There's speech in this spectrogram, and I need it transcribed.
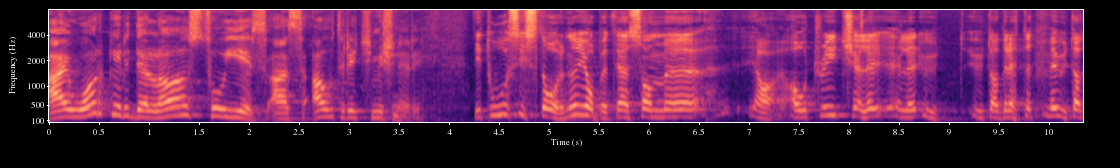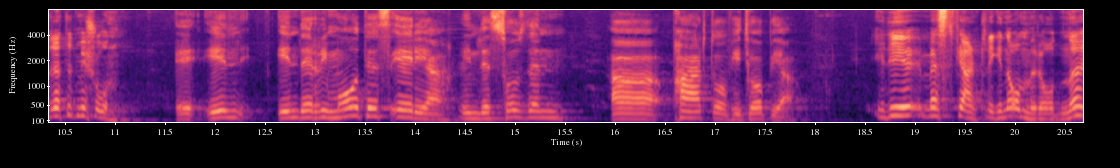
I worked the last two years as outreach missionary. De to siste årene jobbet jeg som eh, ja, outreach, eller, eller ut, utadrettet, med utadrettet misjon. eh, In, in the remotest area in the southern uh, part of Ethiopia. I de mest fjerntliggende områdene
